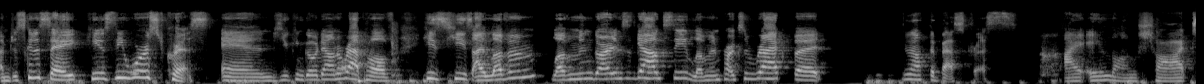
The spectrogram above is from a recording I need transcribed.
I'm just gonna say he is the worst Chris, and you can go down a rabbit hole. He's he's. I love him. Love him in Guardians of the Galaxy. Love him in Parks and Rec, but not the best Chris. I a long shot.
